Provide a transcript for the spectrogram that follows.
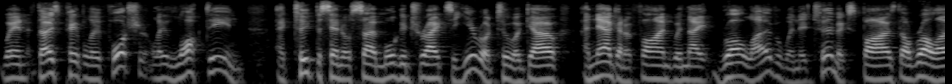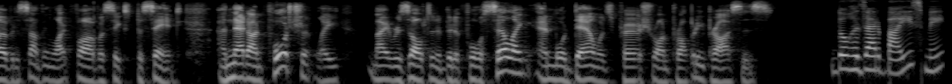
when those people who fortunately locked in at 2% or so mortgage rates a year or two ago are now going to find when they roll over when their term expires they'll roll over to something like 5 or 6% and that unfortunately may result in a bit of forced selling and more downwards pressure on property prices 2022 में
